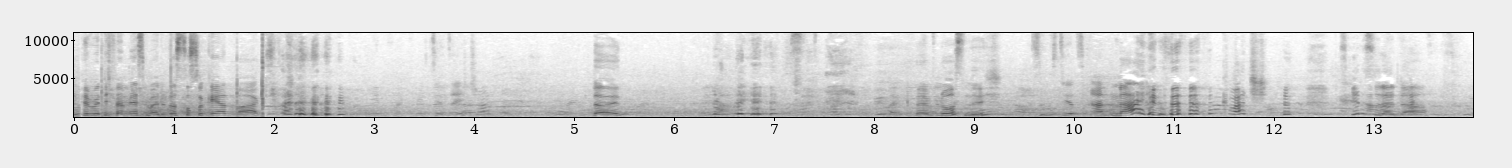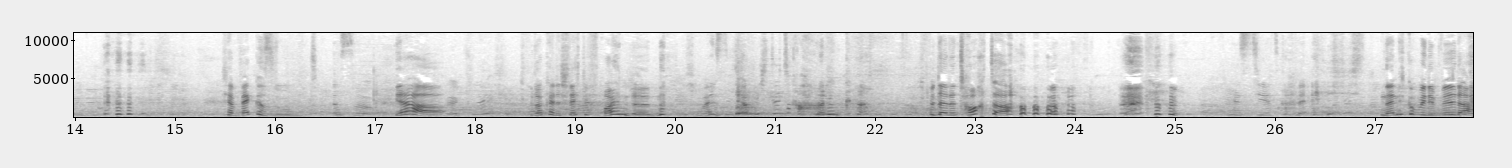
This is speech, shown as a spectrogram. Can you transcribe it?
Ich bin mit dich beim Essen, weil du das doch so gern magst. Willst du jetzt echt schon? Nein. Nein, bloß nicht. Zoomst du jetzt ran? Nein! Quatsch! Was redest du denn da? Ich habe weggezoomt. Achso, Ja, wirklich? ich bin doch keine schlechte Freundin. Ich weiß nicht, ob ich dir trauen kann. Ich bin deine Tochter. Willst du jetzt gerade echt? Nein, ich gucke mir die Bilder an.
